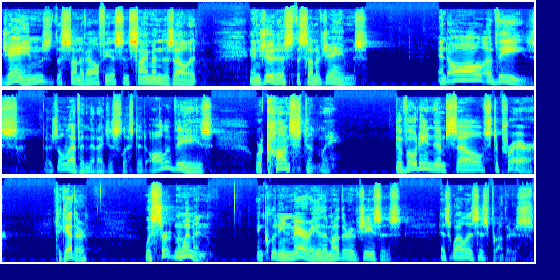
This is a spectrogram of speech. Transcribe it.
James, the son of Alphaeus, and Simon the Zealot, and Judas, the son of James. And all of these, there's 11 that I just listed, all of these were constantly devoting themselves to prayer together with certain women, including Mary, the mother of Jesus, as well as his brothers.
